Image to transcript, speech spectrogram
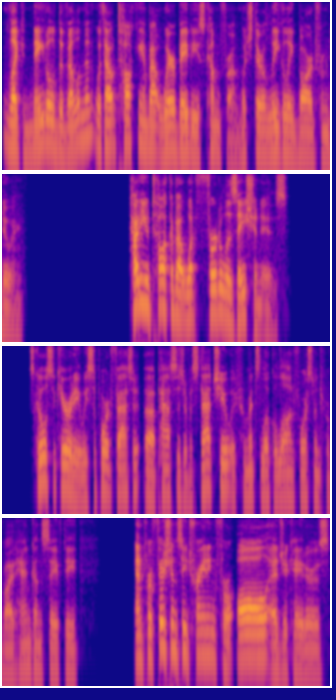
like natal development without talking about where babies come from, which they're legally barred from doing? How do you talk about what fertilization is? School security. We support uh, passage of a statute which permits local law enforcement to provide handgun safety and proficiency training for all educators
